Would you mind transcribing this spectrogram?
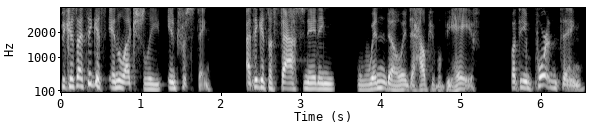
because I think it's intellectually interesting. I think it's a fascinating window into how people behave. But the important thing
